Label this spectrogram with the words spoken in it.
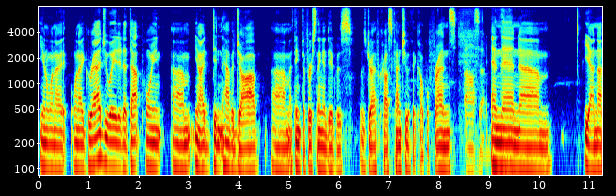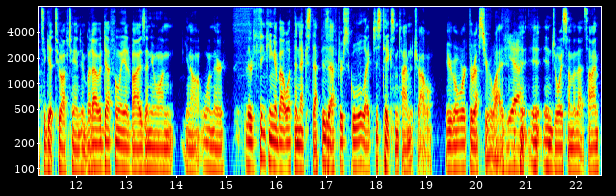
you know, when I when I graduated at that point, um, you know, I didn't have a job. Um, I think the first thing I did was was drive cross country with a couple friends. Awesome. And then, um, yeah, not to get too off tangent, but I would definitely advise anyone, you know, when they're they're thinking about what the next step is yeah. after school, like just take some time to travel. You're going to work the rest of your life. Yeah. Enjoy some of that time.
